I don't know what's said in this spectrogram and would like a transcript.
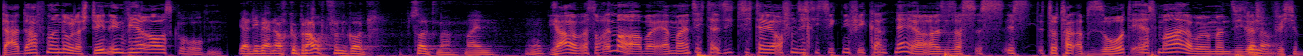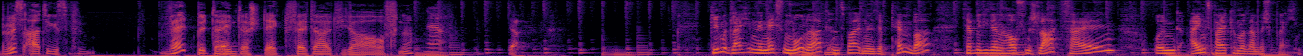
Da darf man oder stehen irgendwie herausgehoben. Ja, die werden auch gebraucht von Gott, sollte man meinen. Hm? Ja, was auch immer, aber er meint sich, da sieht sich da ja offensichtlich signifikant näher. Also das ist, ist total absurd erstmal, aber wenn man sieht, genau. welche bösartiges Weltbild dahinter ja. steckt, fällt er halt wieder auf. Ne? Ja. ja. Gehen wir gleich in den nächsten Monat, und zwar in den September. Ich habe wieder einen Haufen Schlagzeilen und ein, zwei können wir dann besprechen.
